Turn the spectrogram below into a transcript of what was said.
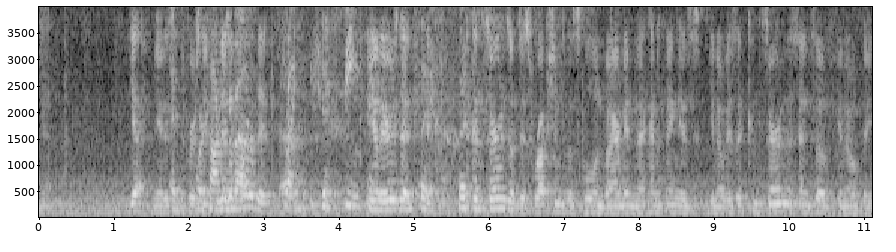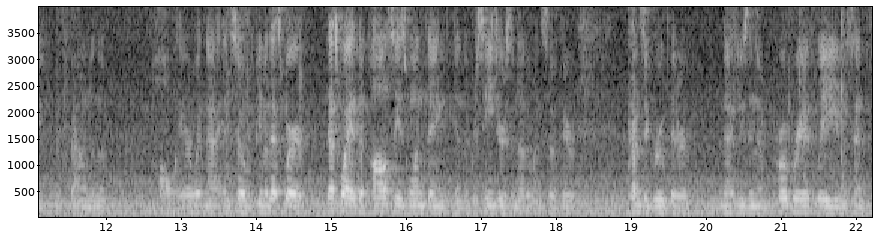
Yeah. yeah, I mean, this is the first thing. There's a part of it, Right, being safe. you know, there is that, Safe. the concerns of disruption to the school environment and that kind of thing is, you know, is a concern in the sense of, you know, if they were found in the hallway or whatnot. And so, you know, that's where, that's why the policy is one thing and the procedure is another one. So if there comes a group that are not using them appropriately in the sense,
